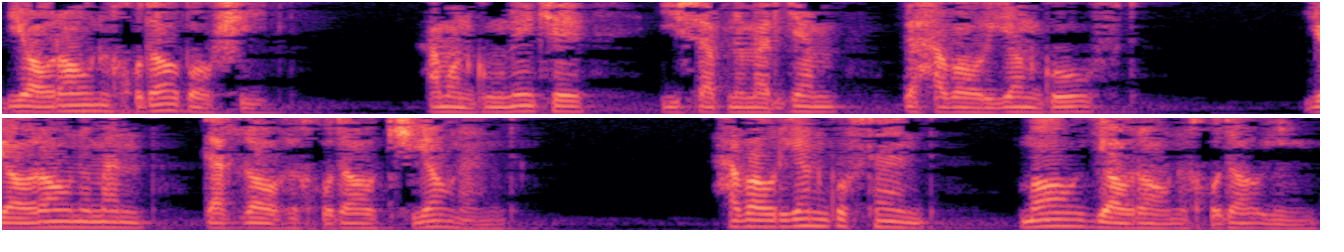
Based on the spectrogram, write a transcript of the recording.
یاران خدا باشید همان گونه که عیسی ابن مریم به حواریان گفت یاران من در راه خدا کیانند؟ حواریان گفتند ما یاران خداییم.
